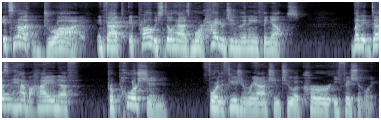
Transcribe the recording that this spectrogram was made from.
it's not dry. In fact, it probably still has more hydrogen than anything else but it doesn't have a high enough proportion for the fusion reaction to occur efficiently.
